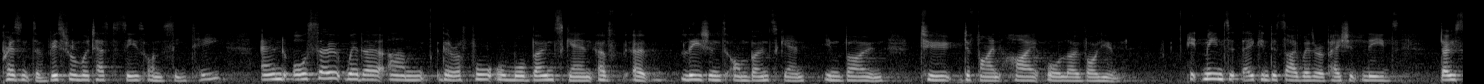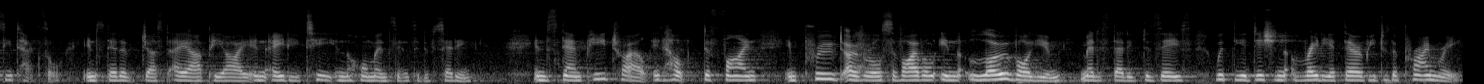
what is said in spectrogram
presence of visceral metastases on CT and also whether um, there are four or more bone scan of uh, lesions on bone scan in bone to define high or low volume. It means that they can decide whether a patient needs docetaxel instead of just ARPI and ADT in the hormone sensitive setting. In the STAMPEDE trial, it helped define improved overall survival in low volume metastatic disease with the addition of radiotherapy to the primary.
